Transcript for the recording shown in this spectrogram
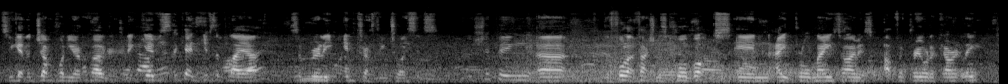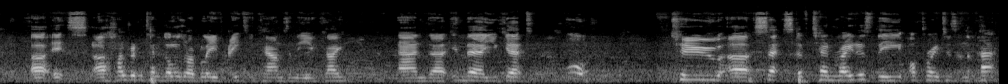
so you get the jump on your opponent, and it gives again gives the player some really interesting choices. We're shipping uh, the Fallout Factions core box in April May time. It's up for pre-order currently. Uh, it's $110, or I believe, £80 in the UK, and uh, in there you get oh, two uh, sets of 10 raiders, the operators and the pack.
